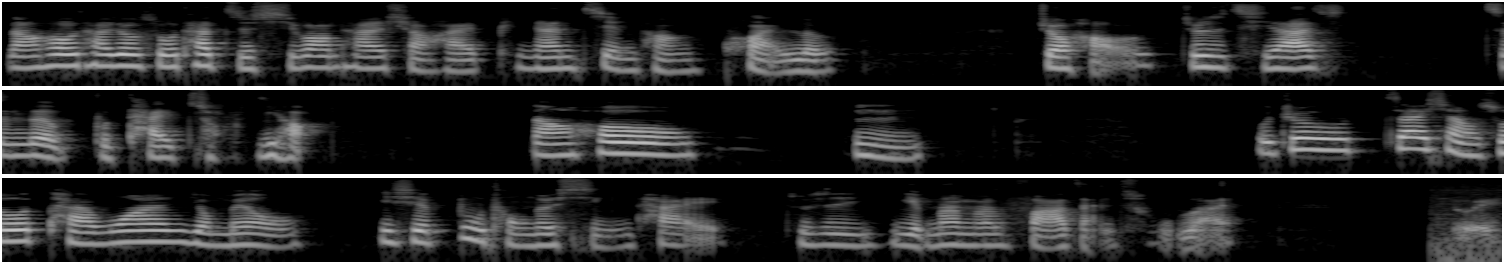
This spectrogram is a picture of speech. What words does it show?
然后他就说：“他只希望他的小孩平安、健康、快乐就好了，就是其他真的不太重要。”然后，嗯，我就在想说，台湾有没有？一些不同的形态，就是也慢慢发展出来。对，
